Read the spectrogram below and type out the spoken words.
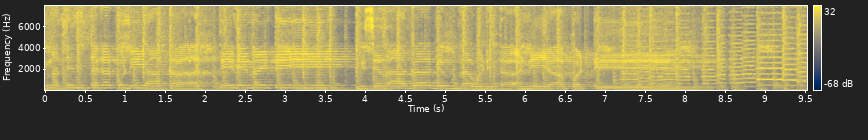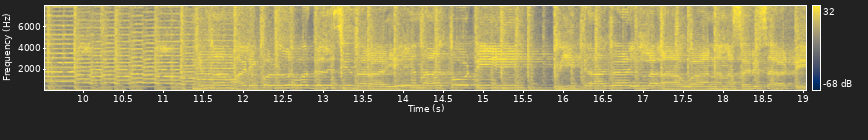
ನಿನ್ನ ಚಿಂತೆಗ ಕುಡಿಯಾಕ ಅತ್ತಿನಿ ನೈಟಿ. ನಿಷೇದಾಗ ದಿದ್ದ ಹೊಡಿತ ಅಣಿಯ ಪಟ್ಟಿ. ನಿನ್ನ ಮಾಡಿಕೊಳ್ಳುವ ಗಳಿಸಿದರ ಏನ ಕೋಟಿ? ಪ್ರೀತಾಗ ಇಲ್ಲ ಆವ ನನ್ನ ಸರಿಸಾಟಿ.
